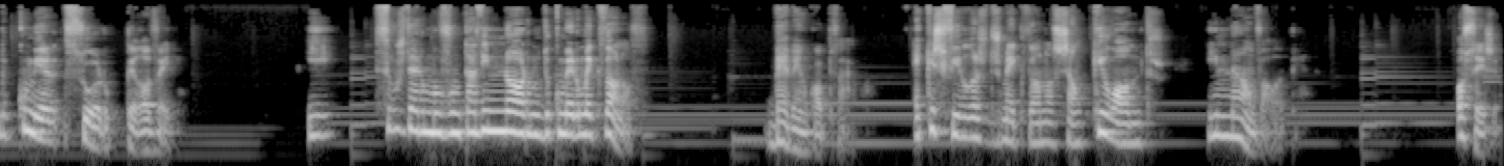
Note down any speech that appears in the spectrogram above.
de comer soro pela veia. E se vos der uma vontade enorme de comer um McDonald's, bebem um copo d'água. É que as filas dos McDonald's são quilómetros e não vale a pena. Ou seja,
